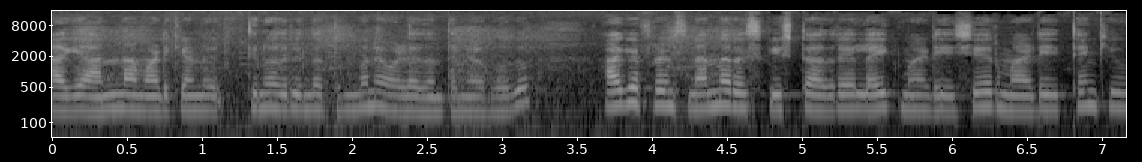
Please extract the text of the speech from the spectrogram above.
ಹಾಗೆ ಅನ್ನ ಮಾಡಿಕೊಂಡು ತಿನ್ನೋದ್ರಿಂದ ತುಂಬಾ ಒಳ್ಳೆಯದಂತ ಹೇಳ್ಬೋದು. ಹಾಗೆ ಫ್ರೆಂಡ್ಸ್ ನನ್ನ ರೆಸಿಪಿ ಇಷ್ಟ ಆದರೆ ಲೈಕ್ ಮಾಡಿ ಶೇರ್ ಮಾಡಿ. ಥ್ಯಾಂಕ್ ಯು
